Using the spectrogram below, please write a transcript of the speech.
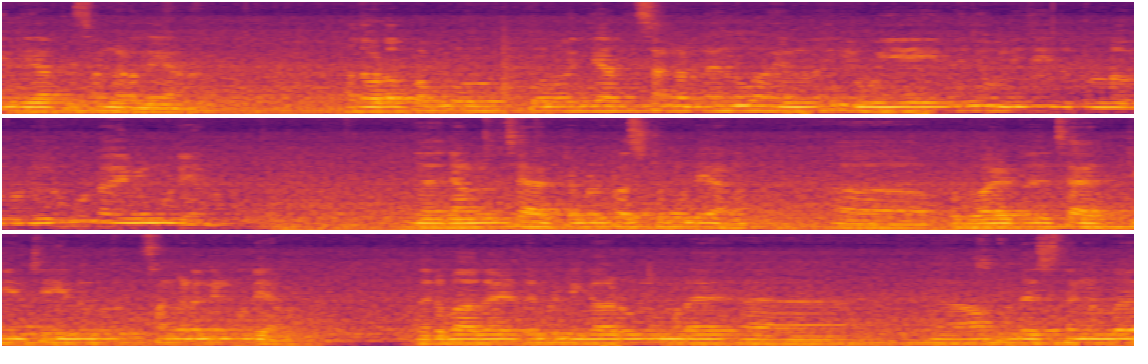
വിദ്യാർത്ഥി സംഘടനയാണ്. അതോടൊപ്പം പൂർവ വിദ്യാർത്ഥി സംഘടന എന്ന് പറയുന്നത് യു എയിൽ ജോലി ചെയ്തിട്ടുള്ളവരുടെ ഒരു കൂട്ടായ്മയും കൂടിയാണ്. ഞങ്ങൾ ചാരിറ്റബിൾ ട്രസ്റ്റും കൂടിയാണ്. പൊതുവായിട്ട് ചാരിറ്റി ചെയ്യുന്ന ഒരു സംഘടനയും കൂടിയാണ്. അതിന്റെ ഭാഗമായിട്ട് കുറ്റിക്കാടും നമ്മുടെ ആ, പ്രദേശങ്ങളിൽ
